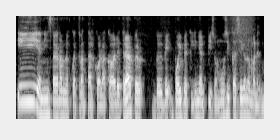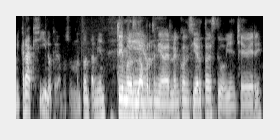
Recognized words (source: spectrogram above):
Y en Instagram lo encuentran tal cual lo acabo de letrear, pero Boybeck línea al piso música, síganlo, man, es muy crack y lo queremos un montón también. Tuvimos la Eh, oportunidad de verlo en concierto, estuvo bien chévere.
